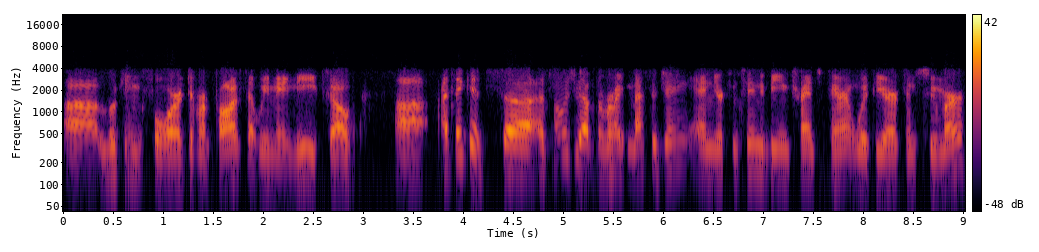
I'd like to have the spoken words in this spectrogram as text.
uh, looking for different products that we may need. So uh, I think it's uh, as long as you have the right messaging and you're continuing to being transparent with your consumer,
